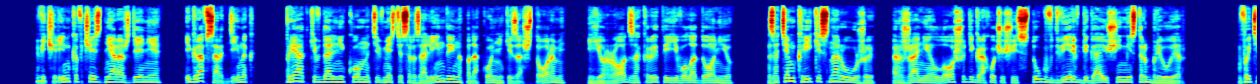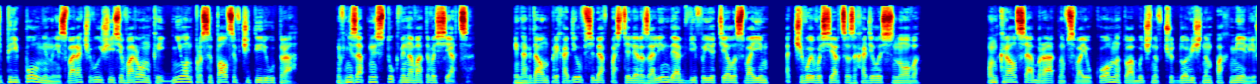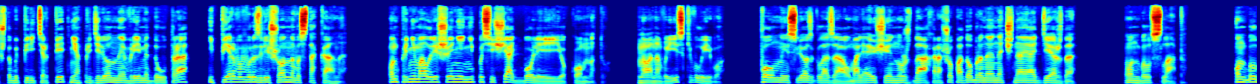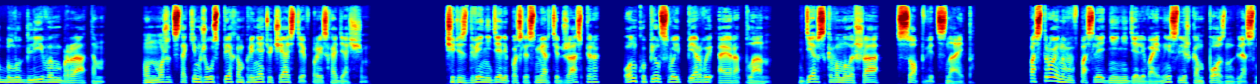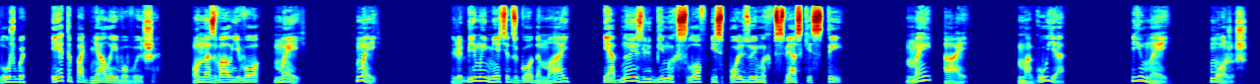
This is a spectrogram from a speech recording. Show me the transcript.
Вечеринка в честь дня рождения, игра в сардинок, прятки в дальней комнате вместе с Розалиндой на подоконнике за шторами, ее рот, закрытый его ладонью, затем крики снаружи, ржание лошади, грохочущий стук в дверь, вбегающий мистер Брюер. В эти переполненные, сворачивающиеся воронкой дни он просыпался в 4 утра. Внезапный стук виноватого сердца. Иногда он приходил в себя в постели Розалинды, обвив ее тело своим, отчего его сердце заходилось снова. Он крался обратно в свою комнату, обычно в чудовищном похмелье, чтобы перетерпеть неопределенное время до утра и первого разрешенного стакана. Он принимал решение не посещать более ее комнату, но она выискивала его полные слез глаза, умоляющая нужда, хорошо подобранная ночная одежда. Он был слаб. Он был блудливым братом. Он может с таким же успехом принять участие в происходящем. Через две недели после смерти Джаспера он купил свой первый аэроплан, дерзкого малыша Сопвит Снайп, построенного в последние недели войны слишком поздно для службы, и это подняло его выше. Он назвал его Мэй. Мэй. Любимый месяц года май и одно из любимых слов, используемых в связке с «ты». May I. Могу я? You may. Можешь.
